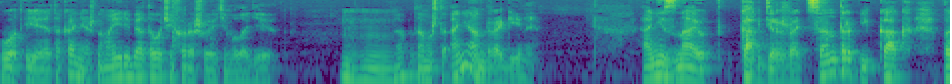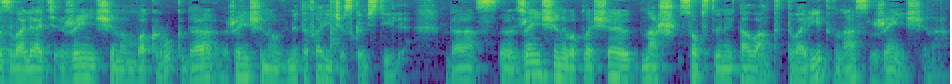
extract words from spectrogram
Вот, и это, конечно, мои ребята очень хорошо этим владеют. Да, потому что они андрогины. Они знают, как держать центр и как позволять женщинам вокруг, да, женщинам в метафорическом стиле. Да. Э, Женщины воплощают наш собственный талант. Творит в нас женщина.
